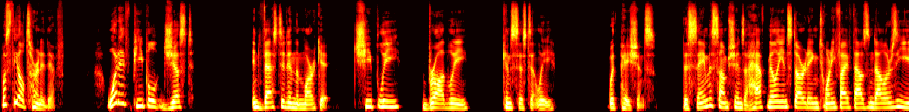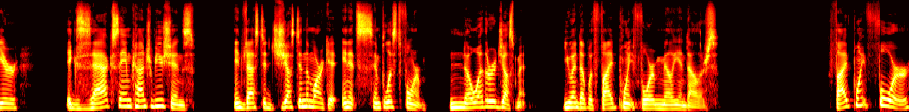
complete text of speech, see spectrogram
what's the alternative? What if people just invested in the market cheaply, broadly, consistently, with patience? the same assumptions, a half million starting, $25,000 a year, exact same contributions invested just in the market in its simplest form, no other adjustment, you end up with $5.4 million. 5.4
